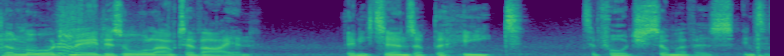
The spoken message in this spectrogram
The Lord made us all out of iron. Then he turns up the heat to forge some of us into...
